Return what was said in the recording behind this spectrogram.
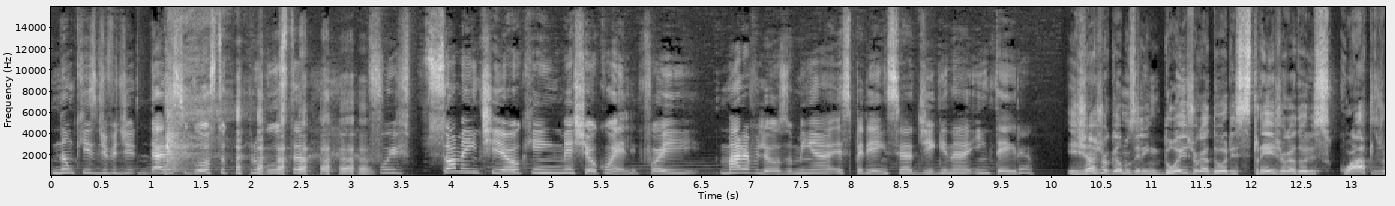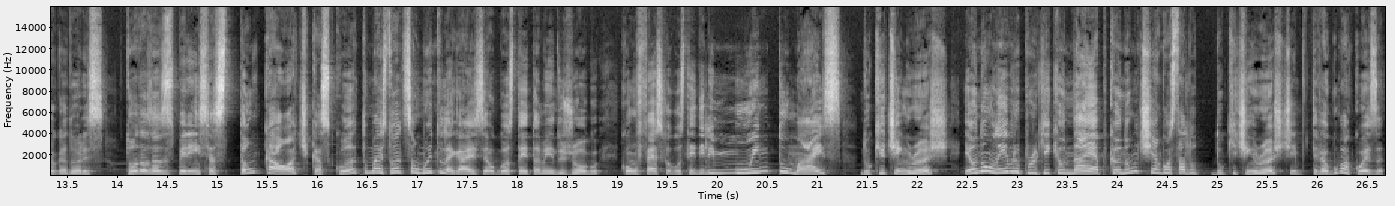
não quis dividir, dar esse gosto pro Gusta. Fui somente eu quem mexeu com ele. Foi maravilhoso, minha experiência digna inteira. E já jogamos ele em dois jogadores, três jogadores, quatro jogadores. Todas as experiências tão caóticas quanto, mas todas são muito legais. Eu gostei também do jogo. Confesso que eu gostei dele muito mais do Kitchen Rush. Eu não lembro por que, que eu, na época, eu não tinha gostado do Kitchen Rush. Teve alguma coisa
